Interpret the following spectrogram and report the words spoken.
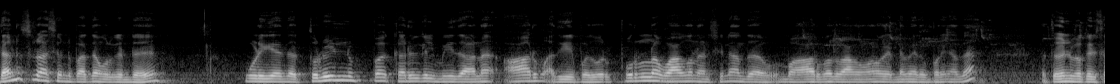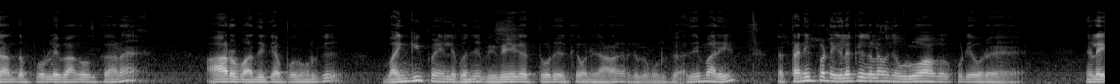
தனுசு ராசி வந்து பார்த்தா உங்களுக்கு வந்து உங்களுடைய இந்த தொழில்நுட்ப கருவிகள் மீதான ஆர்வம் அதிகரிப்பது ஒரு பொருளை வாங்கணும்னு நினச்சிங்கன்னா அந்த ரொம்ப ஆர்வமாக வாங்கணும் ஒரு எண்ணமே இருக்க போகிறீங்க அந்த தொழில்நுட்ப கருவி சார்ந்த பொருளை வாங்குவதற்கான ஆர்வம் அதிகரிக்க போது உங்களுக்கு. வங்கி பணியில் கொஞ்சம் விவேகத்தோடு இருக்க வேண்டிய நாளாக இருக்குது உங்களுக்கு. அதே மாதிரி இந்த தனிப்பட்ட இலக்குகளை கொஞ்சம் உருவாக்கக்கூடிய ஒரு நிலை.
